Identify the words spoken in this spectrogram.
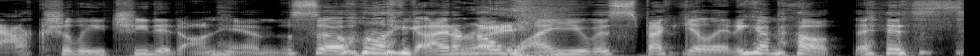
actually cheated on him. So like I don't Right. know why he was speculating about this.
